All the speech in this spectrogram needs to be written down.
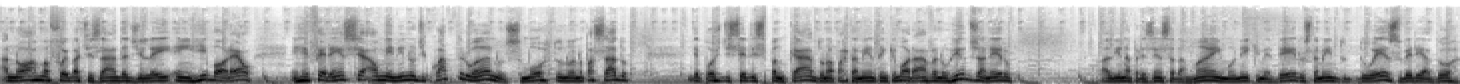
A norma foi batizada de Lei Henri Borel em referência ao menino de 4 anos morto no ano passado depois de ser espancado no apartamento em que morava no Rio de Janeiro ali na presença da mãe, Monique Medeiros, também do, do ex-vereador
